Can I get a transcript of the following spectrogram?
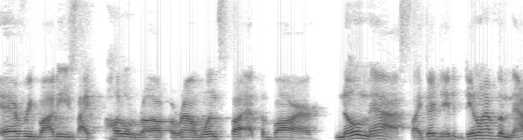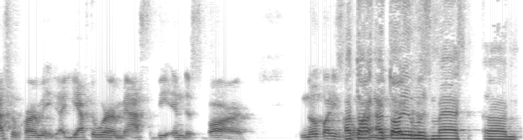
everybody's like huddled around one spot at the bar no mask like they're, they they don't have the mask requirement like you have to wear a mask to be in this bar nobody's I thought I thought it was mask um,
